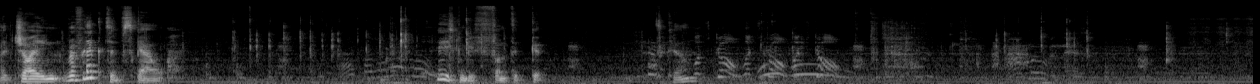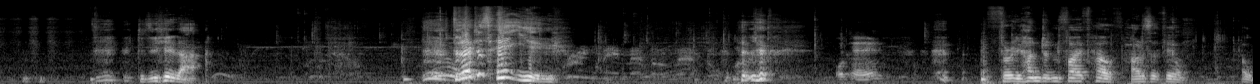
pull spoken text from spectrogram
A giant reflective scout. These can be fun to get to kill. Let's go, let's go, let's go. Did you hear that? Did I just hit you? Okay. 305 health. How does it feel? Oh,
